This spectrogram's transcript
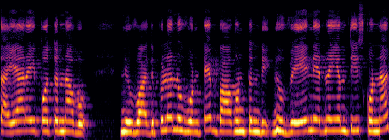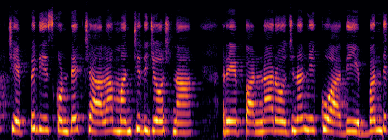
తయారైపోతున్నావు. నువ్వు అదుపులో నువ్వు ఉంటే బాగుంటుంది. నువ్వే నిర్ణయం తీసుకున్నా చెప్పి తీసుకుంటే చాలా మంచిది జోష్న రేపన్నా రోజున నీకు అది ఇబ్బంది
